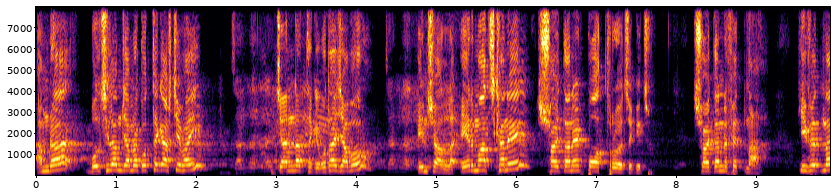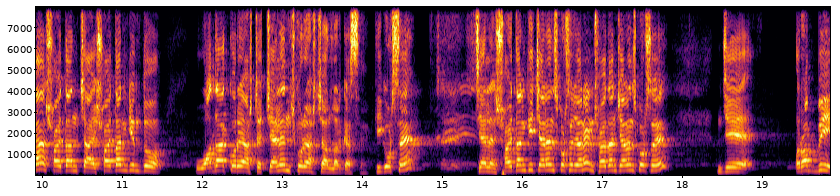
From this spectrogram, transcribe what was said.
আমরা বলছিলাম যে আমরা কোত্থেকে আসছি ভাই? জান্নাত থেকে। কোথায় যাব? ইনশাআল্লাহ। এর মাঝখানে শয়তানের পথ রয়েছে কিছু। শয়তানের ফেতনা। কি ফেতনা? শয়তান চায়। শয়তান কিন্তু ওয়াদা করে আসছে চ্যালেঞ্জ করে আসছে আল্লাহর কাছে। কি করছে? চ্যালেঞ্জ শয়তান কি চ্যালেঞ্জ করছে জানেন? শয়তান চ্যালেঞ্জ করছে যে, রব্বি,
